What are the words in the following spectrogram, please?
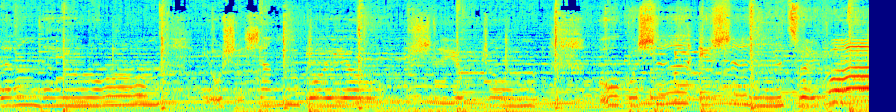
的内容有谁想过有始有终不过是一时脆弱。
